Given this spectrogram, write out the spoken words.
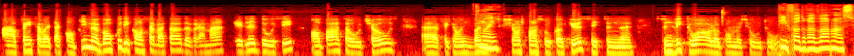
enfin, ça va être accompli. Mais un bon coup des conservateurs de vraiment régler le dossier. On passe à autre chose. Euh, fait qu'on a une bonne discussion, je pense, au caucus. C'est une c'est une victoire là, pour M. O'Toole. Puis il faudra voir ensuite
